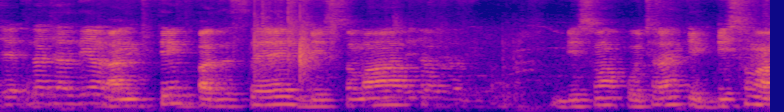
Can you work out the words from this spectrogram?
जितना जल्दी अंतिम पद से बीसवा बीसवा पूछ रहा है कि बीसवा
